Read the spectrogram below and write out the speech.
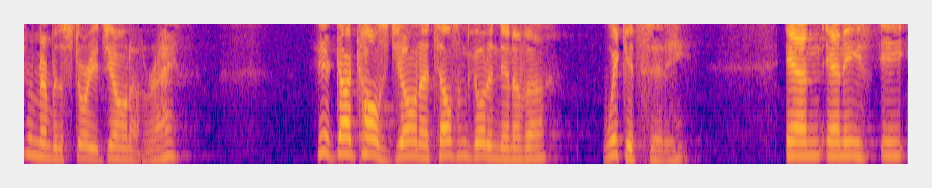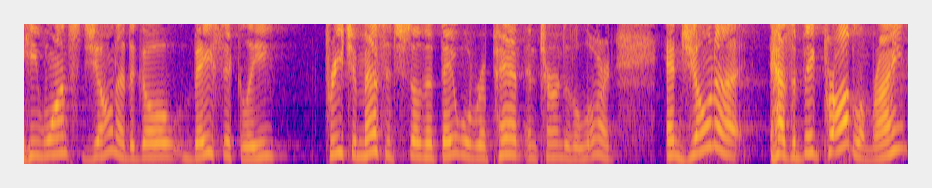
remember the story of Jonah, right? Here, God calls Jonah, tells him to go to Nineveh, wicked city. And, and he, he wants Jonah to go basically preach a message so that they will repent and turn to the Lord. And Jonah has a big problem, right?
